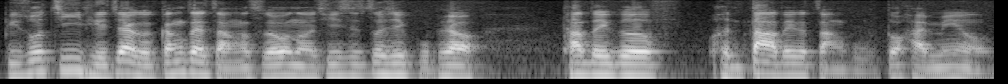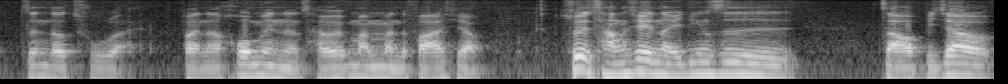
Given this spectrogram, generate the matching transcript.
比如说记忆体的价格刚在涨的时候呢，其实这些股票它的一个很大的一个涨幅都还没有真的出来。反而后面呢才会慢慢的发酵，所以长线呢一定是找比较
